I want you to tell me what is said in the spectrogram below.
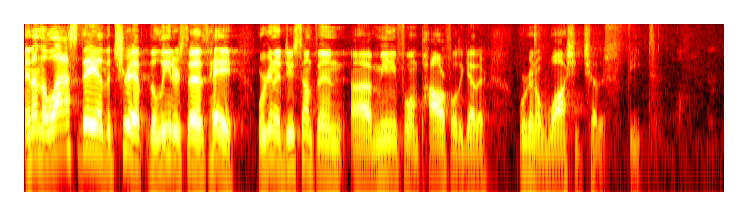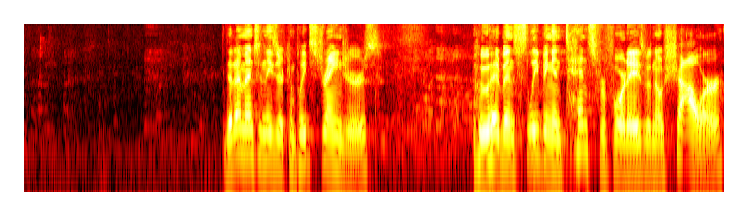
And on the last day of the trip, the leader says, Hey, we're going to do something uh, meaningful and powerful together. We're going to wash each other's feet. Did I mention these are complete strangers who had been sleeping in tents for four days with no shower?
